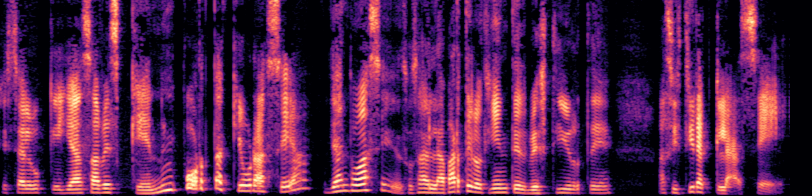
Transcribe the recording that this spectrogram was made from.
Es algo que ya sabes que no importa qué hora sea, ya lo haces. O sea, lavarte los dientes, vestirte, asistir a clase.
